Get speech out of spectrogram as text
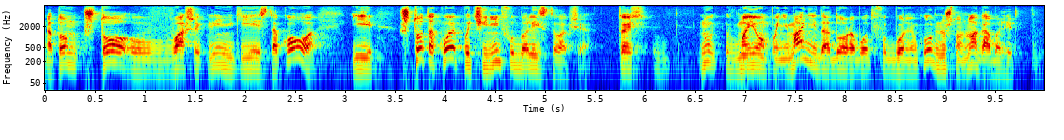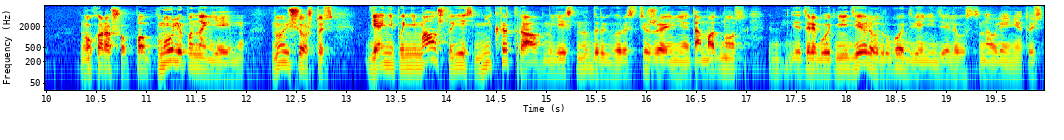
о том, что в вашей клинике есть такого, и что такое починить футболиста вообще. То есть, ну, в моем понимании, да, до работы в футбольном клубе, ну что, нога болит. Ну хорошо, по- пнули по ноге ему. Ну еще что. То я не понимал, что есть микротравмы, есть надрывы, растяжения. Там одно с- требует неделю, другое две недели восстановления. То есть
